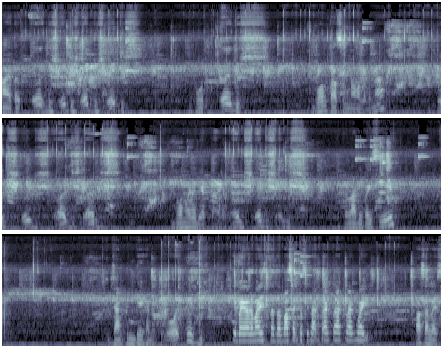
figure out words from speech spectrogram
আয়, তা ওই ডিস ওই ডিস ওই ডিস ওই ডিস ভূত, ওই ডিস তো আছে মনে আমার লাগে, না? ওই ডিস ওই ডিস ওই ডিস ওই ডিস বম মেরে একটা হারে। ওই ডিস ওই ডিস ওই ডিস একটা লাডি পাইছি। জাম্পিং দিয়ে এখানে। ওই এ ভাই, ওরা মারিস না, তোর বাঁচাইতেছি। রাখ রাখ রাখ রাখ, ভাই। বাঁচালাইস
